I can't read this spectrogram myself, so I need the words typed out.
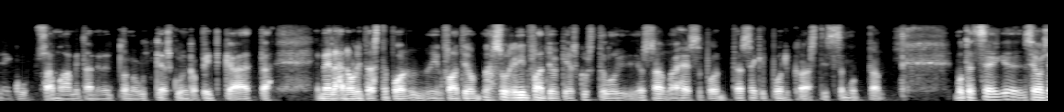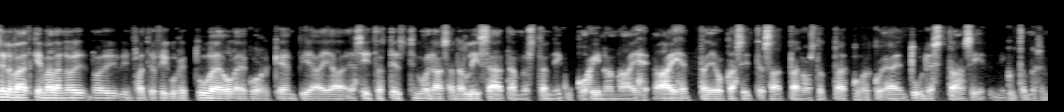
niin kuin samaa, mitä ne nyt on ollut ties kuinka pitkään. Että, ja meillähän oli tästä inflaatio, suuri inflaatiokeskustelu jossain vaiheessa tässäkin podcastissa, mutta, mutta se, se on selvää, että keväällä noin noi inflaatiofiguurit tulee olemaan korkeampia ja, ja siitä tietysti voidaan saada lisää tämmöistä niin kuin kohinan aihe, aihetta, joka sitten saattaa nostattaa korkoja entuudestaan siinä, niin kuin tämmöisen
